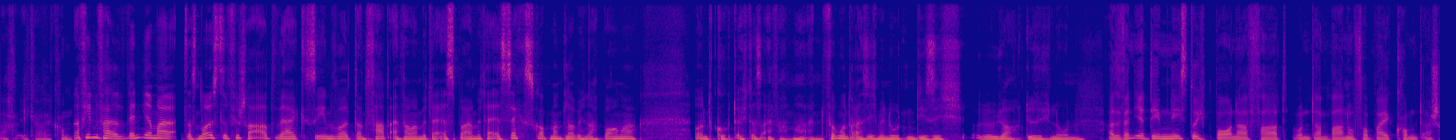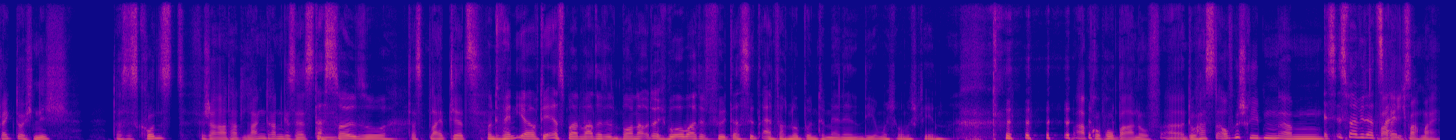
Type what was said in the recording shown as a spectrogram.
Ach, egal, komm. Auf jeden Fall, wenn ihr mal das neueste Fischer Art Werk sehen wollt, dann fahrt einfach mal mit der S-Bahn. Mit der S6 kommt man, glaube ich, nach Borna und guckt euch das einfach mal an. 35 Minuten, die sich, ja, die sich lohnen. Also wenn ihr demnächst durch Borna fahrt und am Bahnhof vorbeikommt, erschreckt euch nicht. Das ist Kunst. Fischerart hat lang dran gesessen. Das soll so. Das bleibt jetzt. Und wenn ihr auf der S-Bahn wartet in Borna und euch beobachtet fühlt, das sind einfach nur bunte Männer, die um euch herumstehen. Apropos Bahnhof. Äh, du hast aufgeschrieben. Ähm, es ist mal wieder Zeit. Warte, ich mach mal.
